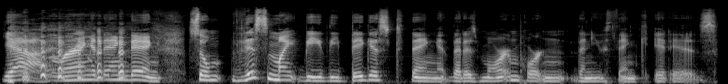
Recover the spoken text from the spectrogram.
Yeah, ring a ding ding. So this might be the biggest thing that is more important than you think it is.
